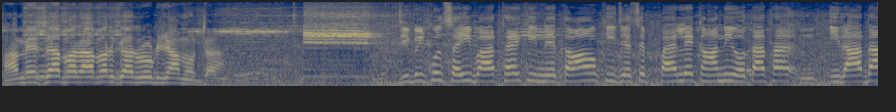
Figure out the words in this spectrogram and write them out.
हमेशा बराबर का रोड जाम होता है। जी बिल्कुल सही बात है कि नेताओं की जैसे पहले कहानी होता था इरादा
